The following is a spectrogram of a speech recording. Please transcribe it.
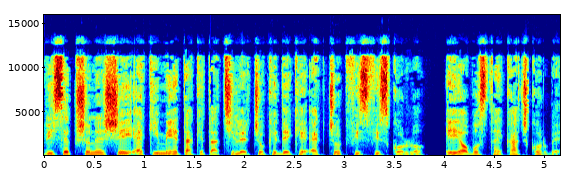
রিসেপশনের সেই একই মেয়ে তাকে তাচ্ছিলের চোখে দেখে এক চোট ফিসফিস করল, এই অবস্থায় কাজ করবে।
